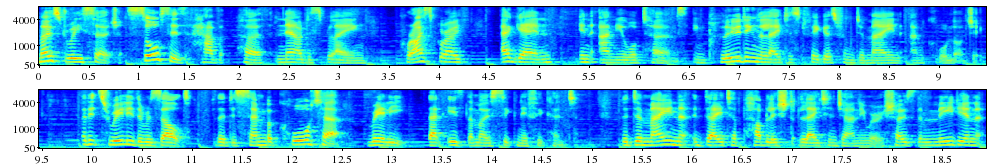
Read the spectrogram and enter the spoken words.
Most research sources have Perth now displaying price growth again in annual terms, including the latest figures from Domain and CoreLogic. But it's really the result for the December quarter, really, that is the most significant. The Domain data published late in January shows the median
